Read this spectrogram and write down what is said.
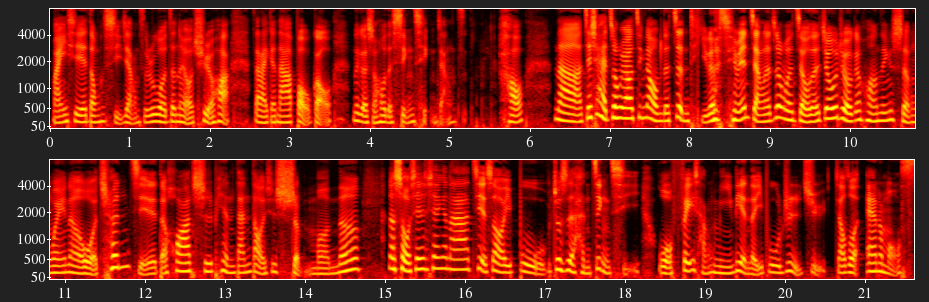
买一些东西这样子。如果真的有去的话，来跟大家报告那个时候的心情，这样子。好，那接下来终于要进到我们的正题了。前面讲了这么久的 JoJo 跟黄金神威呢，我春节的花痴片单到底是什么呢？那首先先跟大家介绍一部，就是很近期我非常迷恋的一部日剧，叫做《Animals》。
